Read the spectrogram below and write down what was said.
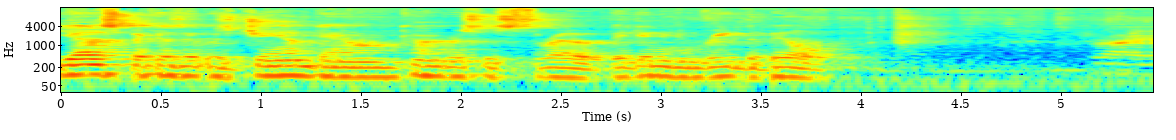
yes, because it was jammed down Congress's throat. They didn't even read the bill. Right.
